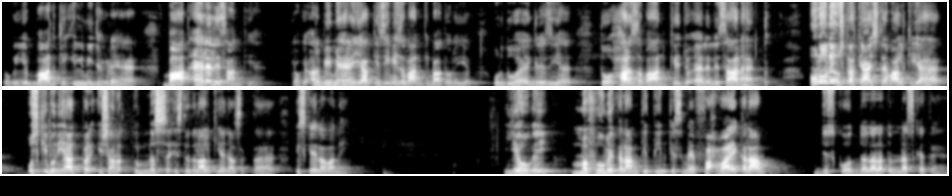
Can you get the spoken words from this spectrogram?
کیونکہ یہ بعد کی علمی جھگڑے ہیں، بات اہل لسان کی ہے۔ کیونکہ عربی میں ہے یا کسی بھی زبان کی بات ہو رہی ہے، اردو ہے، انگریزی ہے، تو ہر زبان کے جو اہل لسان ہے انہوں نے اس کا کیا استعمال کیا ہے؟ اس کی بنیاد پر اشارت النس سے استدلال کیا جا سکتا ہے۔ اس کے علاوہ نہیں۔ یہ ہو گئی مفہوم کلام کی تین قسمیں فہوائے کلام، جس کو دلالت النس کہتے ہیں،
